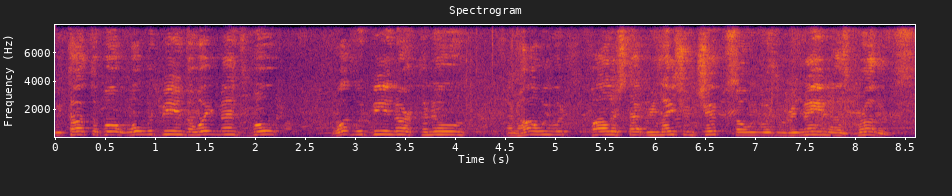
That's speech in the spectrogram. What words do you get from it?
we talked about what would be in the white man's boat, what would be in our canoe, and how we would polish that relationship so we would remain as brothers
